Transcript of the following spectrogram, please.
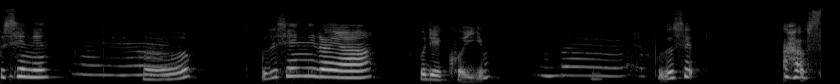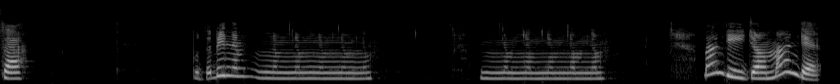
Bu senin. Hop. Bu da senin Nilo'ya. Buraya koyayım. Bu da sen. Hafsa. Bu da benim. Nyam nyam nyam nyam nyam. Nyam nyam nyam nyam nyam. Ben de yiyeceğim ben de.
